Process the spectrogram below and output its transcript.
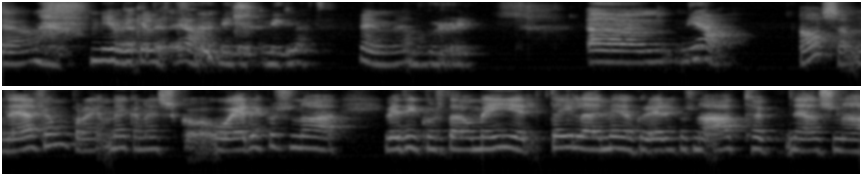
Já, mjög mikilvægt. Já, mikil, mikilvægt. Einmitt. Amma Gurri. Um, já, Awesome, nei það hljóma bara mega næst sko og er eitthvað svona, ég veit ekki hvort það á meir deilaði með okkur, er eitthvað svona aðtöfn eða svona,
